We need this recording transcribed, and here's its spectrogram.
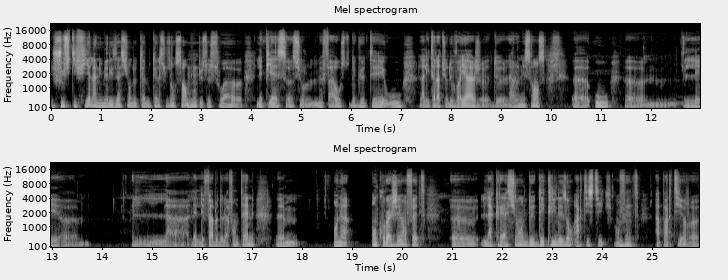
justifiaient la numérisation de tel ou tel sous-ensemble, Mhm. que ce soit euh, les pièces euh, sur le Faust de Goethe ou la littérature de voyage de la Renaissance, euh, ou euh, les, euh, la- les, les fables de La Fontaine, on a encouragé en fait euh, la création de déclinaisons artistiques en Mhm. fait à partir, euh,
